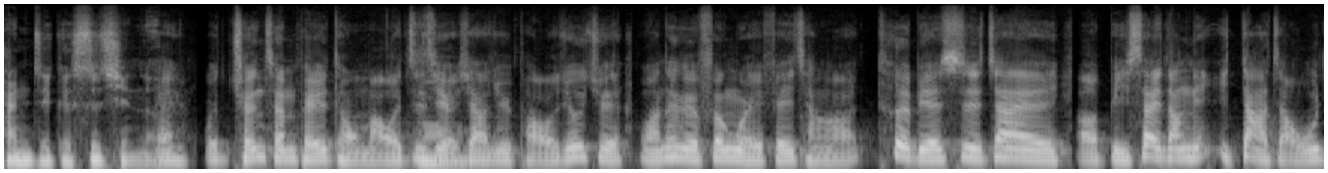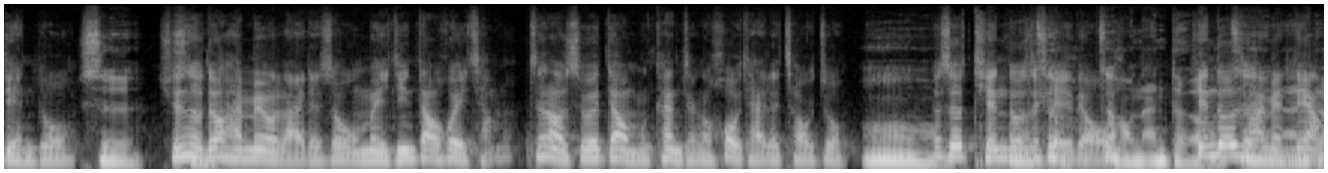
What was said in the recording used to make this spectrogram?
看这个事情了，哎，我全程陪同嘛，我自己有下去跑，我就觉得哇，那个氛围非常好，特别是在呃比赛当天一大早五点多，是选手都还没有来的时候，我们已经到会场了。曾老师会带我们看整个后台的操作，哦，那时候天都是黑的哦，这好难得，天都是还没亮，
